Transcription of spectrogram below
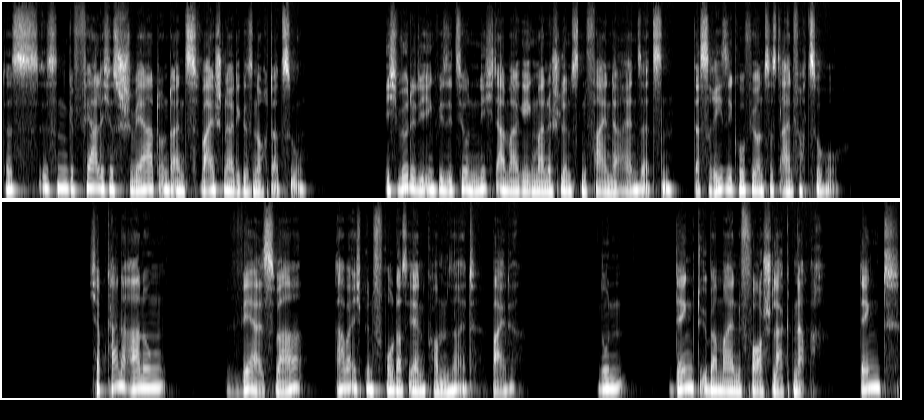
Das ist ein gefährliches Schwert und ein zweischneidiges noch dazu. Ich würde die Inquisition nicht einmal gegen meine schlimmsten Feinde einsetzen. Das Risiko für uns ist einfach zu hoch. Ich habe keine Ahnung, wer es war, aber ich bin froh, dass ihr entkommen seid. Beide. Nun, denkt über meinen Vorschlag nach. Denkt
